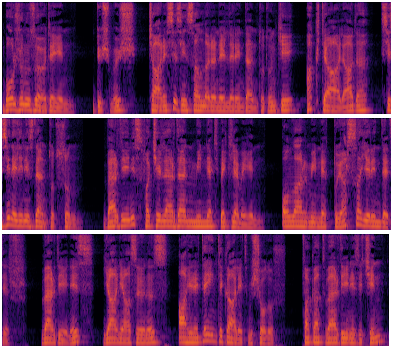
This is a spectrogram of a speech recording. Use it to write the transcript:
borcunuzu ödeyin. Düşmüş, çaresiz insanların ellerinden tutun ki, Hak Teâlâ da sizin elinizden tutsun. Verdiğiniz fakirlerden minnet beklemeyin. Onlar minnet duyarsa yerindedir. Verdiğiniz, yani azığınız, ahirete intikal etmiş olur. Fakat verdiğiniz için,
